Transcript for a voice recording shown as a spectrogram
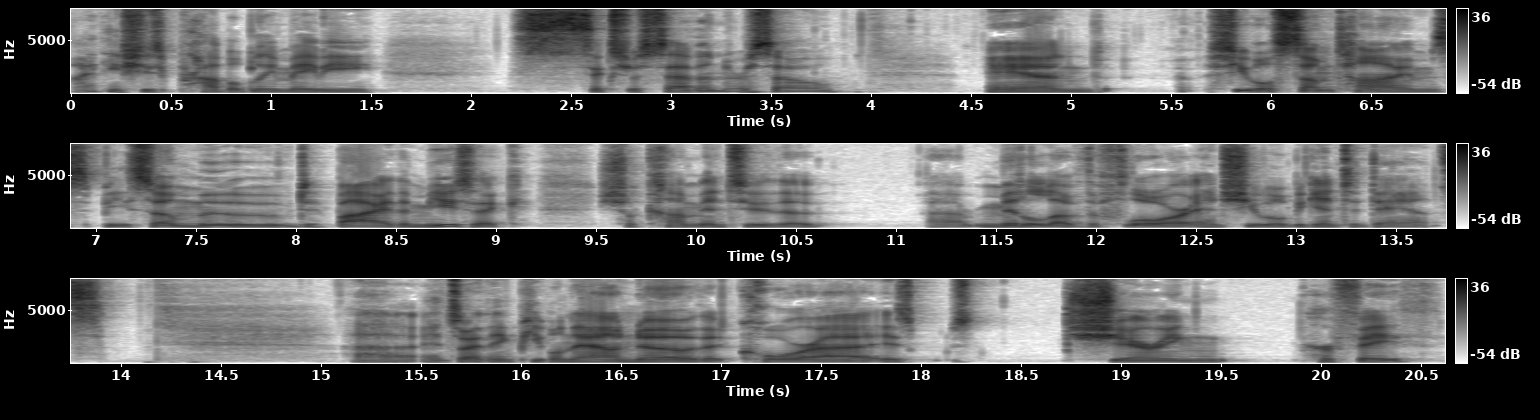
I think she's probably maybe six or seven or so. And she will sometimes be so moved by the music, she'll come into the uh, middle of the floor and she will begin to dance. Uh, and so I think people now know that Cora is sharing her faith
